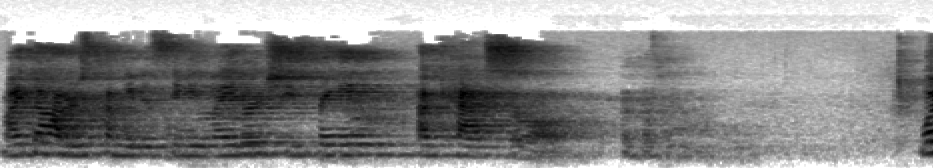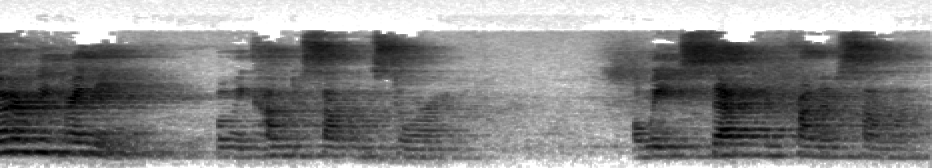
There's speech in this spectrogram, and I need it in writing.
My daughter's coming to see me later. She's bringing a casserole. what are we bringing when we come to someone's door? When we step in front of someone?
